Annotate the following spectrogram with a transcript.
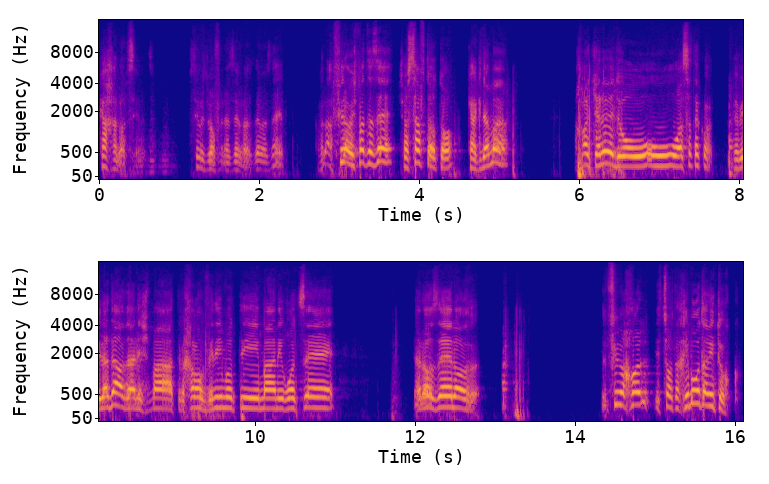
ככה לא עושים את זה. עושים את זה באופן הזה וזה וזה, אבל אפילו המשפט הזה, שהוספת אותו כהקדמה, יכול להיות שהילד הוא, הוא, הוא, הוא עשה את הכל. ובלעדיו זה היה נשמע, אתם בכלל לא מבינים אותי, מה אני רוצה, זה לא זה, לא זה. לפעמים יכול ליצור את החיבור, את הניתוק.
